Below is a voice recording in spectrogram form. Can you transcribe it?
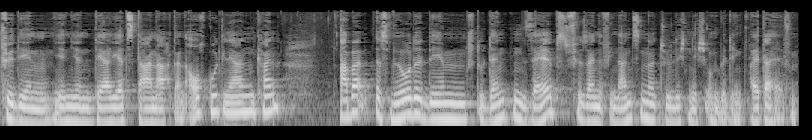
für denjenigen, der jetzt danach dann auch gut lernen kann. Aber es würde dem Studenten selbst für seine Finanzen natürlich nicht unbedingt weiterhelfen.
